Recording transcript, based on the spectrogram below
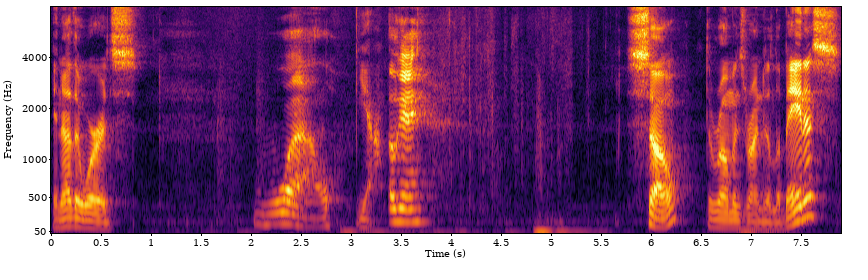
In other words, Wow. yeah. Okay. So the Romans run to Labienus,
